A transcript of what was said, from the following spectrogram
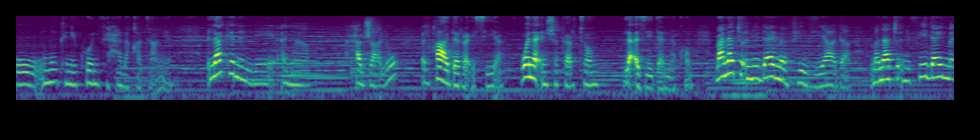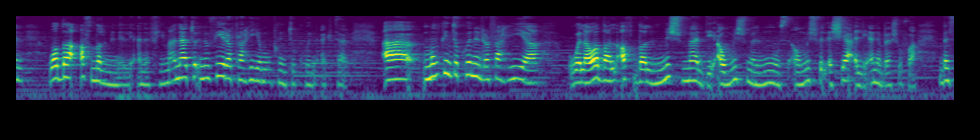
وممكن يكون في حلقة ثانية لكن اللي أنا حرجع له القاعدة الرئيسية. ولا إن شكرتم لأزيدنكم معناته أنه دائما في زيادة. معناته أنه في دائما وضع أفضل من اللي أنا فيه معناته إنه في رفاهية ممكن تكون أكثر آه ممكن تكون الرفاهية ولا وضع الأفضل مش مادي أو مش ملموس أو مش في الأشياء اللي أنا بشوفها بس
